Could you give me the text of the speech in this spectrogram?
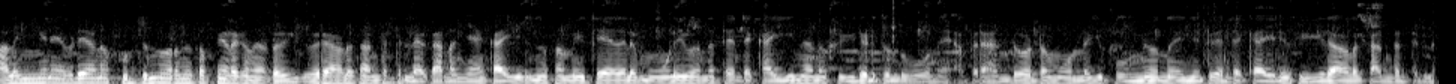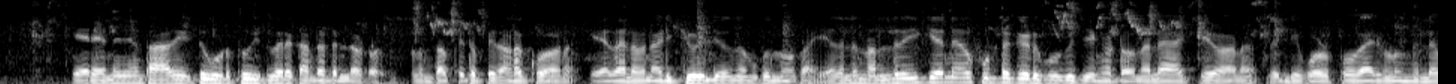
ആളിങ്ങനെ എവിടെയാണ് ഫുഡ് എന്ന് പറഞ്ഞ് തപ്പി നടക്കുന്നത് കേട്ടോ. ഇതുവരെ ആൾ കണ്ടിട്ടില്ല. കാരണം ഞാൻ കയ്യിരുന്ന സമയത്ത് ഏതായാലും മൂളി വന്നിട്ട് എന്റെ കയ്യിൽ നിന്നാണ് ഫീഡ് എടുത്തുകൊണ്ട് പോകുന്നത്. അപ്പോൾ രണ്ടു വട്ടം മുകളിലേക്ക് പൊങ്ങി വന്നു കഴിഞ്ഞിട്ട് എന്റെ കയ്യിൽ ഫീഡ് ആൾ കണ്ടിട്ടില്ല. ഏരേനെ ഞാൻ താഴെ ഇട്ട് കൊടുത്തു. ഇതുവരെ കണ്ടിട്ടില്ല കേട്ടോ. ഇപ്പോഴും തപ്പി തപ്പി നടക്കുവാണ്. ഏതായാലും അവൻ അടിക്കുകയോ ഇല്ലയോ എന്ന് നമുക്ക് നോക്കാം. ഏതായാലും നല്ല രീതിക്ക് തന്നെ ഫുഡൊക്കെ എടുക്കുകയൊക്കെ ചെയ്യും കേട്ടോ. നല്ല ആക്റ്റീവാണ് വലിയ കുഴപ്പമോ കാര്യങ്ങളൊന്നുമില്ല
